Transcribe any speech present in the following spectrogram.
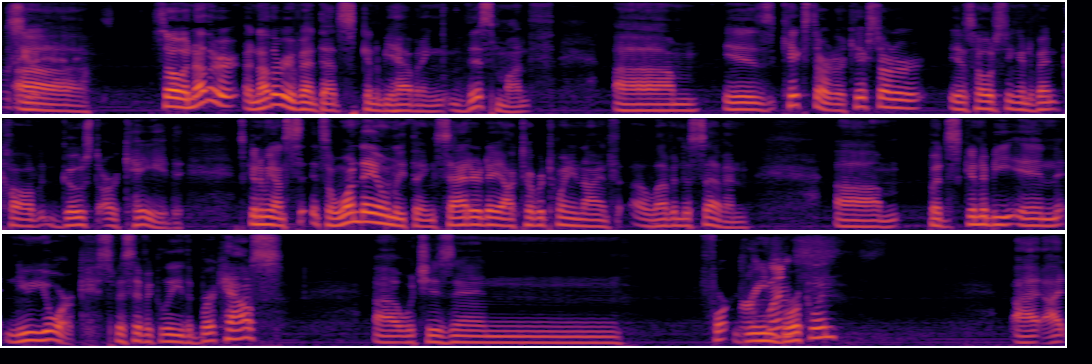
We'll see what Uh, happens. so another another event that's going to be happening this month um, is Kickstarter. Kickstarter is hosting an event called Ghost Arcade. It's going to be on. It's a one day only thing. Saturday, October 29th, eleven to seven. Um, but it's going to be in New York, specifically the Brick House, uh, which is in Fort Greene, Brooklyn? Brooklyn. I, I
